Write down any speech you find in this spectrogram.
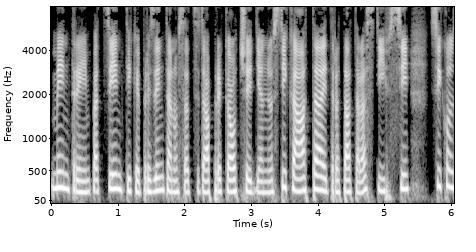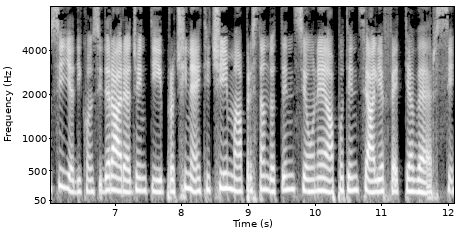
mentre in pazienti che presentano sazietà precoce diagnosticata e trattata la STIFSI si consiglia di considerare agenti procinetici ma prestando attenzione a potenziali effetti avversi,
